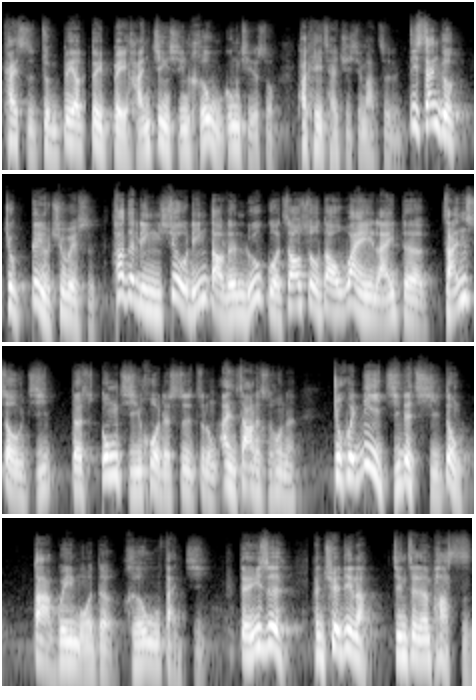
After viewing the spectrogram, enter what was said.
开始准备要对北韩进行核武攻击的时候，它可以采取先发制人。第三个就更有趣味是，他的领袖领导人如果遭受到外来的斩首级的攻击或者是这种暗杀的时候呢，就会立即的启动。大规模的核武反击，等于是很确定了，金正恩怕死，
